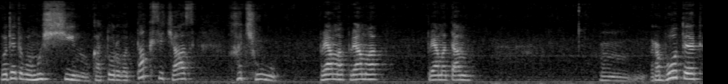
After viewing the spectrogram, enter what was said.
вот этого мужчину, которого так сейчас хочу, прямо, прямо, прямо там работает,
